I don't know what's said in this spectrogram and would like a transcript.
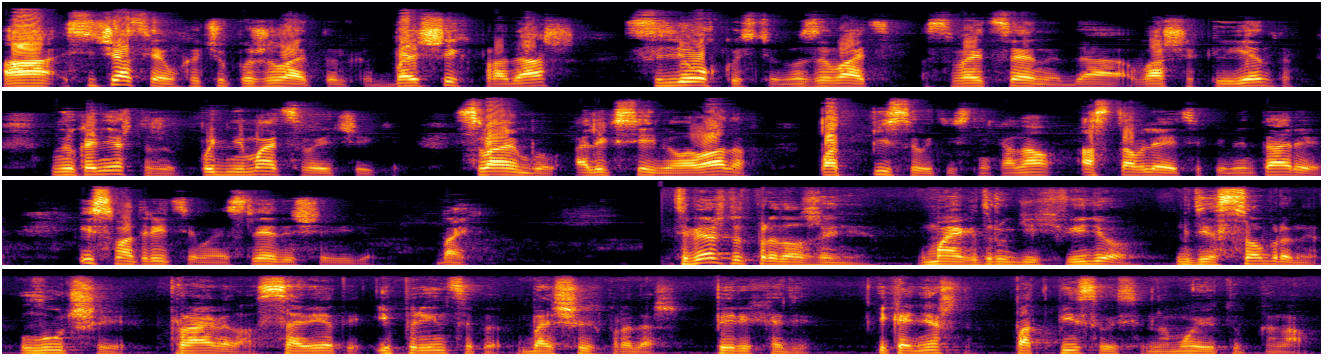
А сейчас я вам хочу пожелать только больших продаж, с легкостью называть свои цены до ваших клиентов, ну и, конечно же, поднимать свои чеки. С вами был Алексей Милованов. Подписывайтесь на канал, оставляйте комментарии и смотрите мое следующее видео. Бай! Тебя ждут продолжение в моих других видео, где собраны лучшие правила, советы и принципы больших продаж. Переходи. И, конечно, подписывайся на мой YouTube канал.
